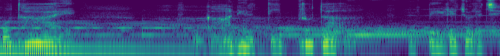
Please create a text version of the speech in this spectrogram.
কোথায়? গানের তীব্রতা বেড়ে চলেছে।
